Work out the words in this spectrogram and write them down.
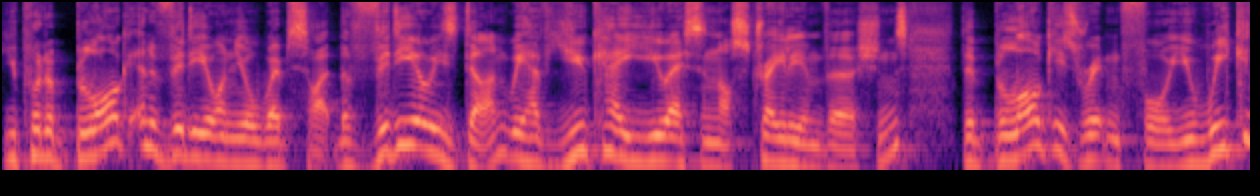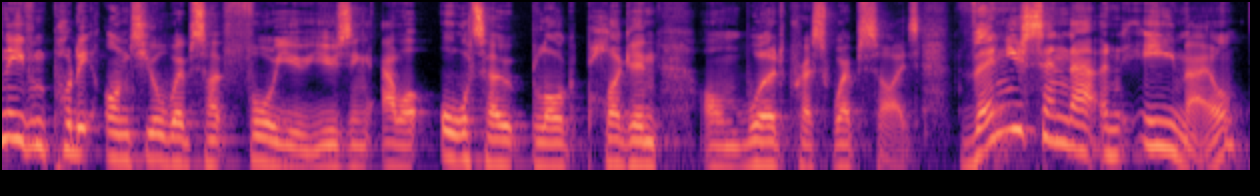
You put a blog and a video on your website. The video is done. We have UK, US, and Australian versions. The blog is written for you. We can even put it onto your website for you using our auto blog plugin on WordPress websites. Then you send out an email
